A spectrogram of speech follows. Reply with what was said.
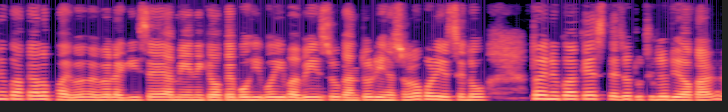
এনেকুৱাকৈ অলপ ভয় ভয় ভয় লাগিছে। আমি এনেকুৱাকৈ বহি বহি ভাবি আছোঁ, গানটো ৰিহাৰ্চলো কৰি আছিলোঁ। তো এনেকুৱাকৈ ষ্টেজত উঠিলোঁ দিয়ক আৰু।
